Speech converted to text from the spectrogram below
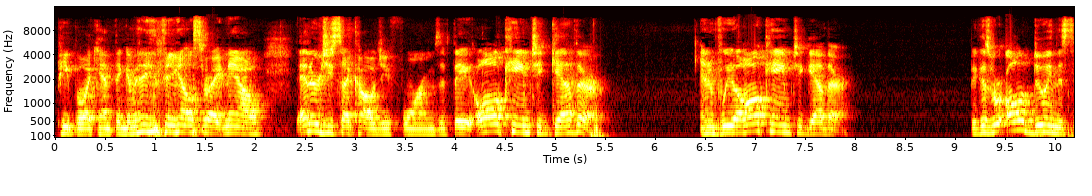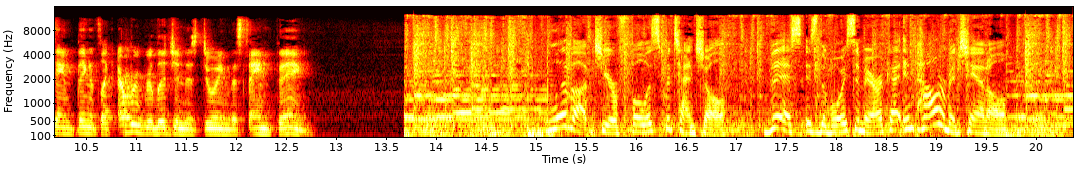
people, I can't think of anything else right now, energy psychology forums, if they all came together, and if we all came together, because we're all doing the same thing, it's like every religion is doing the same thing. Live up to your fullest potential. This is the Voice America Empowerment Channel.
